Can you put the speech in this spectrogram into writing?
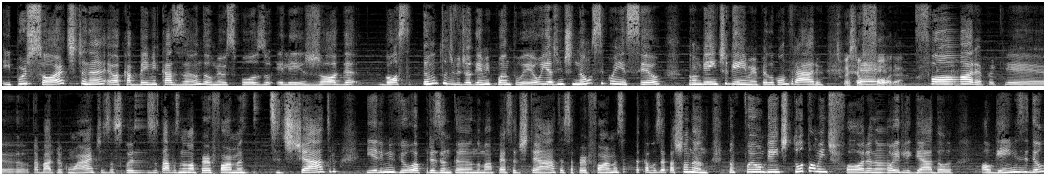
E por sorte, né, eu acabei me casando. O meu esposo, ele joga, gosta tanto de videogame quanto eu, e a gente não se conheceu no ambiente gamer, pelo contrário Você conheceu É, fora. fora, porque eu trabalho com artes, as coisas, eu estava fazendo uma performance de teatro e ele me viu apresentando uma peça de teatro, essa performance, acabou se apaixonando. Então foi um ambiente totalmente fora, não foi ligado ao, ao games e deu,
